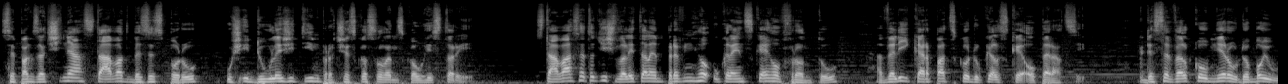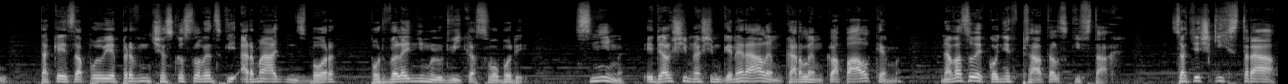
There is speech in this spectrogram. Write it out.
se pak začíná stávat bez zesporu už i důležitým pro československou historii. Stává se totiž velitelem prvního ukrajinského frontu a velí karpatsko-dukelské operaci, kde se velkou měrou do bojů také zapojuje první československý armádní sbor pod velením Ludvíka Svobody. S ním i dalším naším generálem Karlem Klapálkem navazuje koně v přátelský vztah. Za těžkých ztrát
